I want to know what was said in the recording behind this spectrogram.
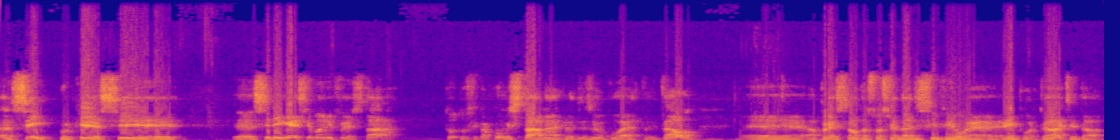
é, sim, porque se, é, se ninguém se manifestar, tudo fica como está, né? Para dizer o poeta. Então, é, a pressão da sociedade civil é, é importante, da,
